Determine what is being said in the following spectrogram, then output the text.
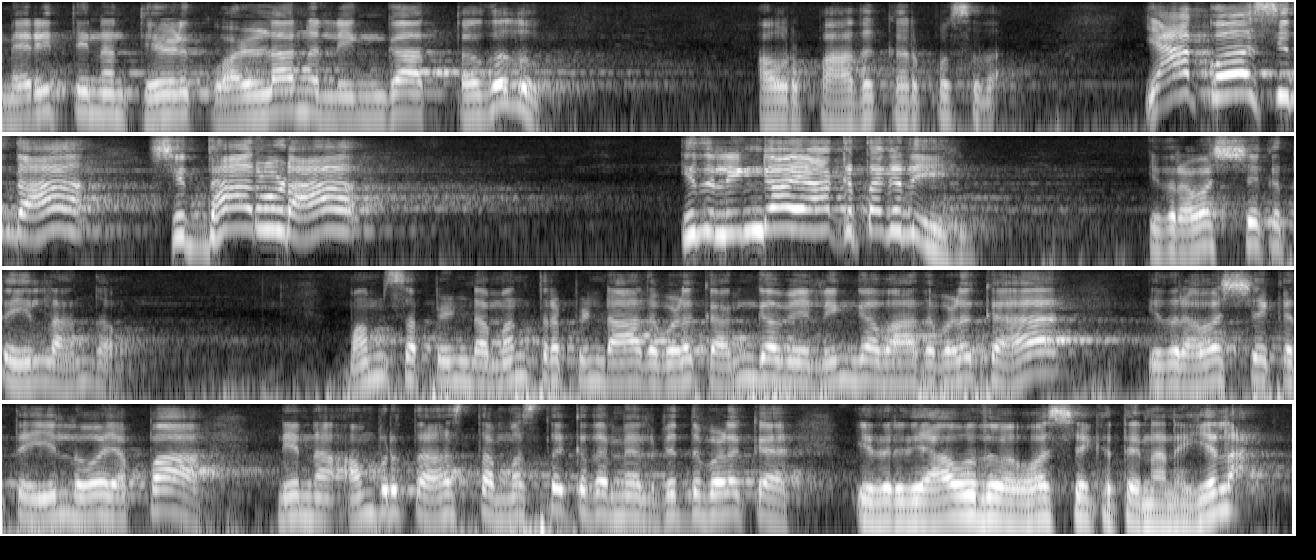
ಮೆರಿತೀನಂತ ಹೇಳಿ ಕೊಳ್ಳನ ಲಿಂಗ ತೆಗೆದು ಅವ್ರ ಪಾದ ಕರ್ಪಸದ. ಯಾಕೋ ಸಿದ್ಧ? ಸಿದ್ಧಾರೂಢ? ಇದು ಲಿಂಗ ಯಾಕೆ ತೆಗದಿ? ಇದರ ಅವಶ್ಯಕತೆ ಇಲ್ಲ ಅಂದವ. ಮಂಸಪಿಂಡ ಮಂತ್ರಪಿಂಡ ಆದ ಬಳಿಕ, ಅಂಗವೇ ಲಿಂಗವಾದ ಬಳಿಕ ಇದರ ಅವಶ್ಯಕತೆ ಇಲ್ಲೋ ಯಪ್ಪ, ನಿನ್ನ ಅಮೃತ ಹಸ್ತ ಮಸ್ತಕದ ಮೇಲೆ ಬಿದ್ದ ಬಳಿಕ ಇದ್ರದ್ದು ಯಾವುದು ಅವಶ್ಯಕತೆ ನನಗಿಲ್ಲ.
